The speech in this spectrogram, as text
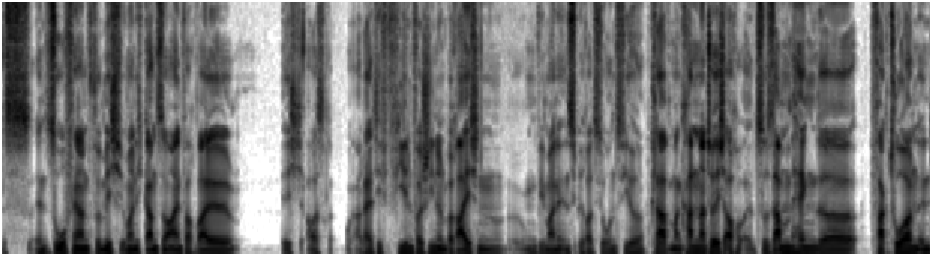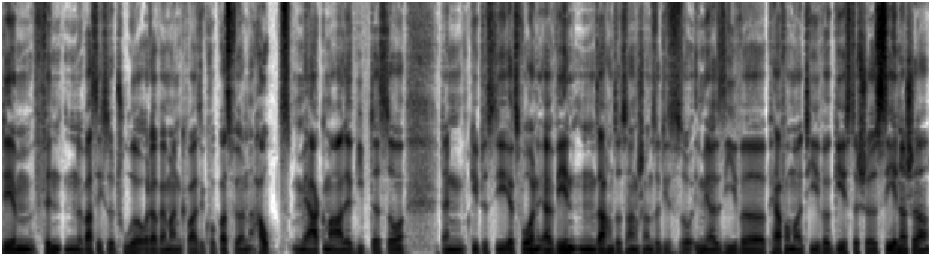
ist insofern für mich immer nicht ganz so einfach, weil ich aus relativ vielen verschiedenen Bereichen irgendwie meine Inspiration ziehe. Klar, man kann natürlich auch zusammenhängende Faktoren in dem finden, was ich so tue oder wenn man quasi guckt, was für Hauptmerkmale gibt es so, dann gibt es die jetzt vorhin erwähnten Sachen sozusagen schon so dieses so immersive, performative, gestische, szenische.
